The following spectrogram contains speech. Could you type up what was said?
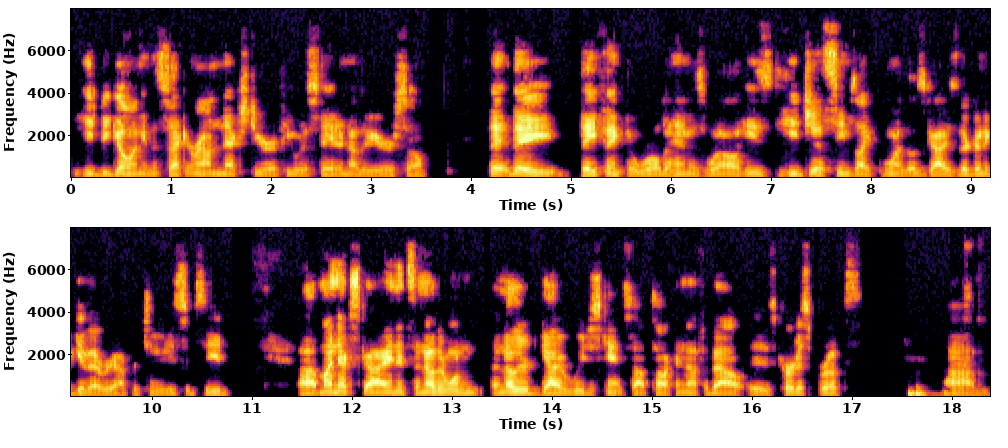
he'd be going in the second round next year if he would have stayed another year. or So they they they think the world of him as well. He's he just seems like one of those guys. They're going to give every opportunity to succeed. Uh, my next guy, and it's another one, another guy we just can't stop talking enough about is Curtis Brooks. Um,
